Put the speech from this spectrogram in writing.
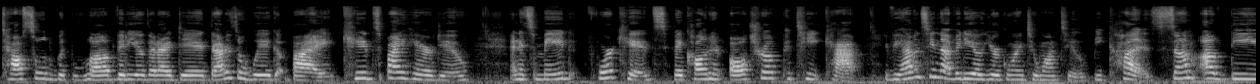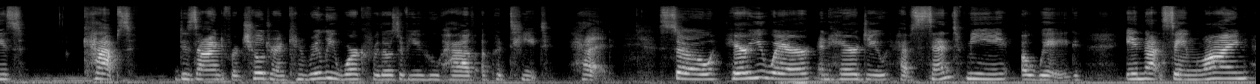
Tousled with Love video that I did, that is a wig by Kidz by Hairdo and it's made for kids. They call it an ultra petite cap. If you haven't seen that video, you're going to want to because some of these caps designed for children can really work for those of you who have a petite head. So HairUWear and Hairdo have sent me a wig in that same line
